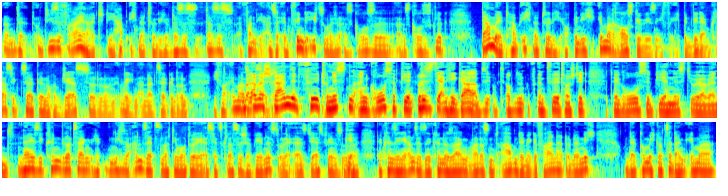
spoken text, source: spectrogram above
und, und diese Freiheit, die habe ich natürlich. Und das ist, das ist, fand ich, also empfinde ich zum Beispiel als, große, als großes Glück. Damit habe ich natürlich auch, bin ich immer raus gewesen. Ich, ich bin weder im Klassikzirkel noch im Jazzzirkel und irgendwelchen anderen Zirkeln drin. Ich war immer aber, so aber schreiben den Feuilletonisten ein großer Pianist, oder ist es dir eigentlich egal, ob, sie, ob, ob im Feuilleton steht, der große Pianist Julia Wendt? Naja, sie können Gott sagen, nicht so ansetzen nach dem Motto, er ist jetzt klassischer Pianist oder er ist Jazzpianist. Okay. Oder, da können sie nicht ansetzen. Sie können nur sagen, war das ein Abend, der mir gefallen hat oder nicht. Und da komme ich Gott sei Dank immer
